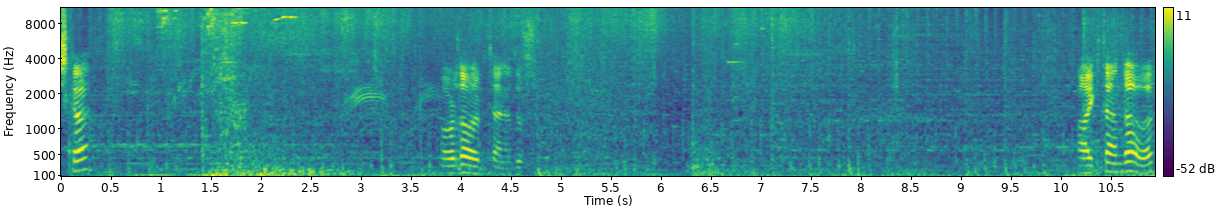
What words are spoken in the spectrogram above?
Başka? Orada var bir tane dur. Aa iki tane daha var.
